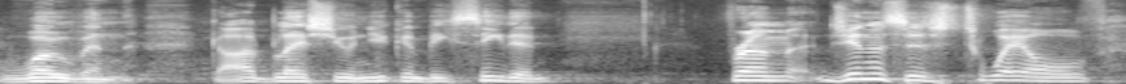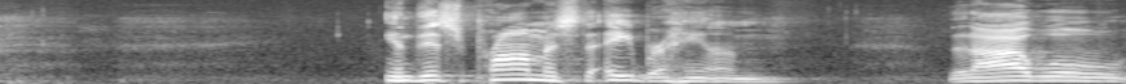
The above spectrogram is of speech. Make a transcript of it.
woven. God bless you, and you can be seated. From Genesis 12, in this promise to Abraham that I will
